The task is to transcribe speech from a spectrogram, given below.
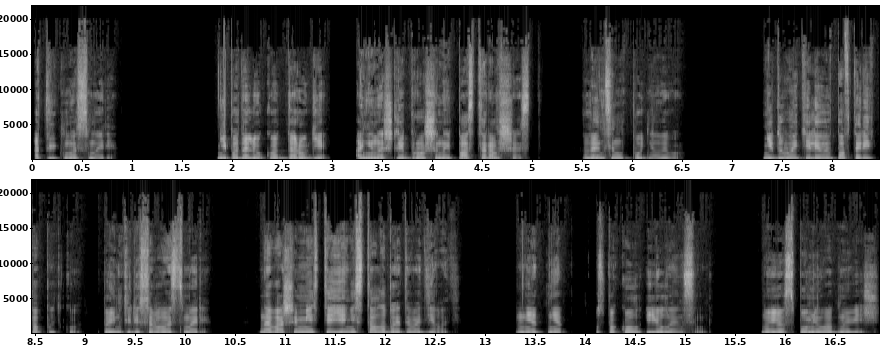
откликнулась Мэри. Неподалеку от дороги они нашли брошенный пастором шест. Лэнсинг поднял его. «Не думаете ли вы повторить попытку?» – поинтересовалась Мэри. «На вашем месте я не стала бы этого делать». «Нет-нет», – успокоил ее Лэнсинг. Но я вспомнил одну вещь.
